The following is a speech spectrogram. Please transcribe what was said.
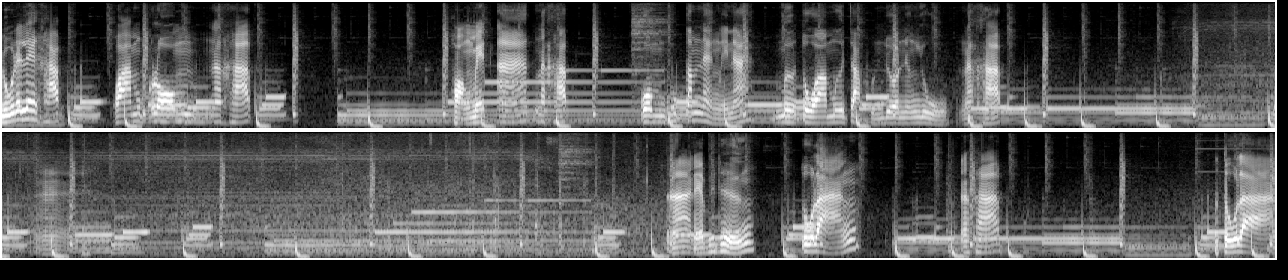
ดูได้เลยครับ ความกลมนะครับ ของเม็ดอาร์คนะครับกลมทุกตำแหน่งเลยนะ มือตัวมือจับหุ่นยนต์ยังอยู่นะครับอ่าเดี๋ยวไปถึง ตูหลังนะครับ ประตูหลัง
